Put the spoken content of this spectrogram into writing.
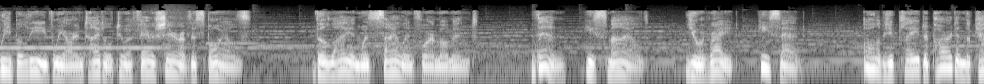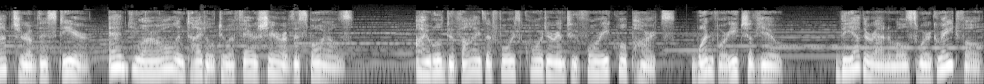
We believe we are entitled to a fair share of the spoils. The lion was silent for a moment. Then, he smiled. You're right, he said. All of you played a part in the capture of this deer, and you are all entitled to a fair share of the spoils. I will divide the fourth quarter into four equal parts, one for each of you. The other animals were grateful,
